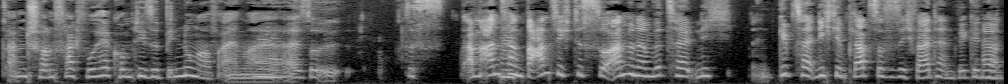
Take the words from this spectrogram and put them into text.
dann schon fragt, woher kommt diese Bindung auf einmal? Ja. Also äh, das am Anfang bahnt sich das so an und dann wird's halt nicht, gibt's halt nicht den Platz, dass es sich weiterentwickeln Ja. kann.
